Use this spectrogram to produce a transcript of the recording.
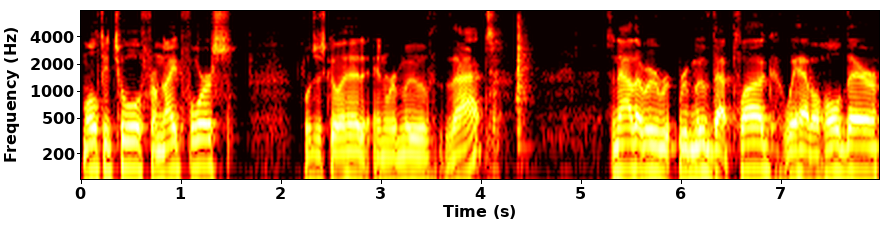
multi-tool from Nightforce. We'll just go ahead and remove that. So now that we re removed that plug, we have a hole there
